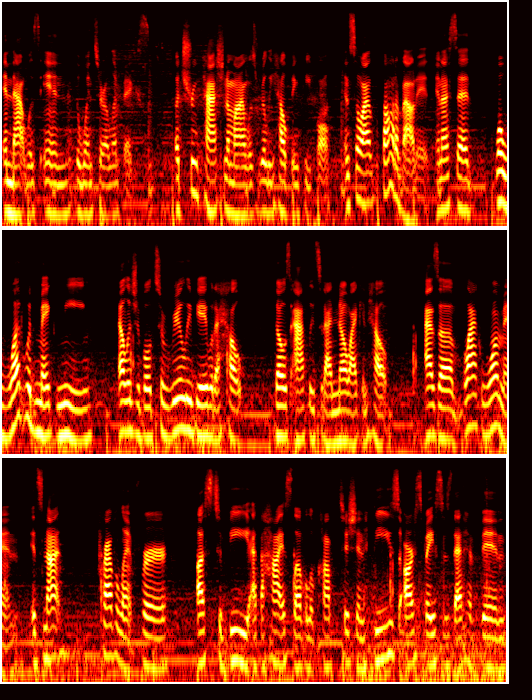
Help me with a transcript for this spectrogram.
and that was in the Winter Olympics. A true passion of mine was really helping people. And so I thought about it and I said, well, what would make me eligible to really be able to help those athletes that I know I can help? As a black woman, it's not prevalent for us to be at the highest level of competition. These are spaces that have been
